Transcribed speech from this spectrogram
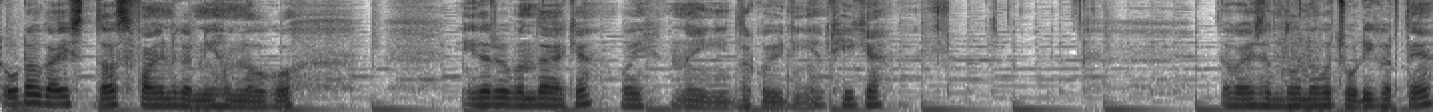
टोटल गाइस दस फाइंड करनी है हम लोगों को। इधर भी बंदा है क्या? कोई नहीं, इधर कोई नहीं है, ठीक है। तो गाइस हम दोनों को चोरी करते हैं।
